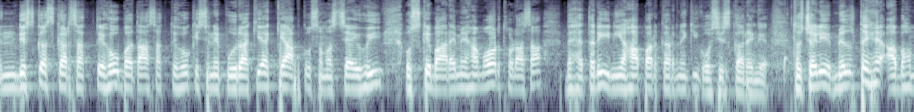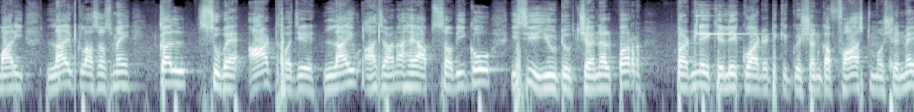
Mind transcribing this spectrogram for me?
डिस्कस कर सकते हो, बता सकते हो किसने पूरा किया, क्या आपको समस्याएँ हुई, उसके बारे में हम और थोड़ा सा बेहतरीन यहाँ पर करने की कोशिश करेंगे। तो चलिए, मिलते हैं अब हमारी लाइव क्लासेस में। कल सुबह आठ बजे लाइव आ जाना है आप सभी को इसी यूट्यूब चैनल पर। पढ़ने के लिए क्वाड्रेटिक इक्वेशन का फास्ट मोशन में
